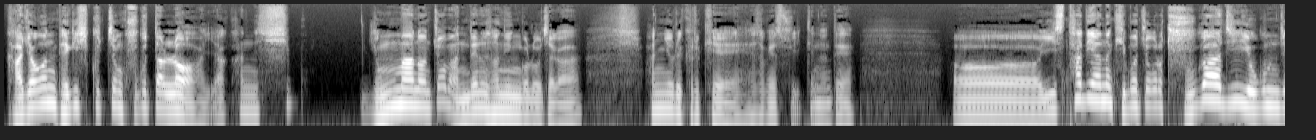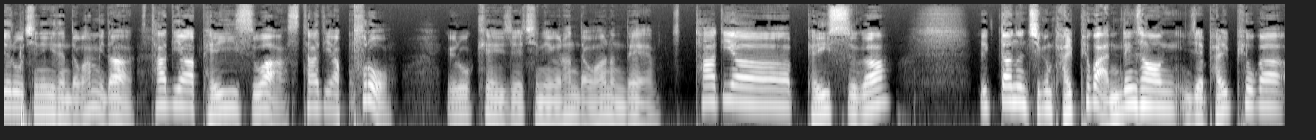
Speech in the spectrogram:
가격은 129.99달러, 약 한 16만 원 좀 안 되는 선인 걸로 제가 환율을 그렇게 해석할 수 있겠는데, 어, 이 스타디아는 기본적으로 두 가지 요금제로 진행이 된다고 합니다. 스타디아 베이스와 스타디아 프로, 이렇게 이제 진행을 한다고 하는데, 스타디아 베이스가 일단은 지금 발표가 안 된 상황, 이제 발표가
